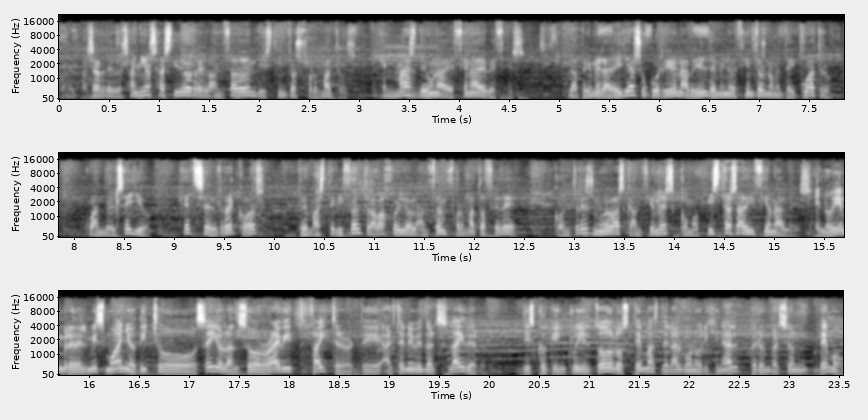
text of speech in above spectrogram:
Con el pasar de los años ha sido relanzado en distintos formatos, en más de una decena de veces. La primera de ellas ocurrió en abril de 1994, cuando el sello Edsel Records remasterizó el trabajo y lo lanzó en formato CD, con tres nuevas canciones como pistas adicionales. En noviembre del mismo año, dicho sello lanzó Rabbit Fighter de Alternative Slider, disco que incluye todos los temas del álbum original, pero en versión demo,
